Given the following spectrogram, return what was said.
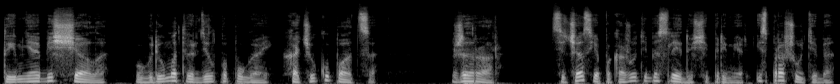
Ты мне обещала, Угрюмо твердил попугай. «Хочу купаться». «Жерар, сейчас я покажу тебе следующий пример и спрошу тебя,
